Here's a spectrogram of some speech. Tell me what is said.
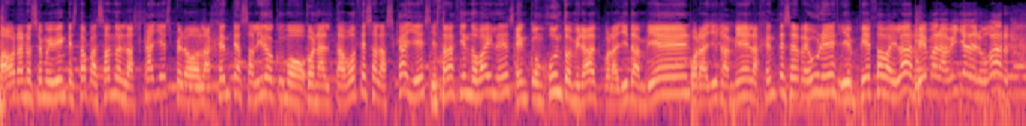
Ahora no sé muy bien qué está pasando en las calles, pero la gente ha salido como con altavoces a las calles y están haciendo bailes en conjunto. Mirad, por allí también, por allí también. La gente se reúne y empieza a bailar. ¡Qué maravilla de lugar!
